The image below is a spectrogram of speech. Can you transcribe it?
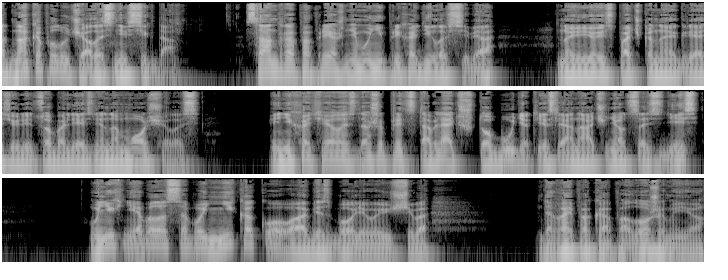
Однако получалось не всегда. Сандра по-прежнему не приходила в себя, но ее испачканное грязью лицо болезненно морщилось, и не хотелось даже представлять, что будет, если она очнется здесь. У них не было с собой никакого обезболивающего. «Давай пока положим ее».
